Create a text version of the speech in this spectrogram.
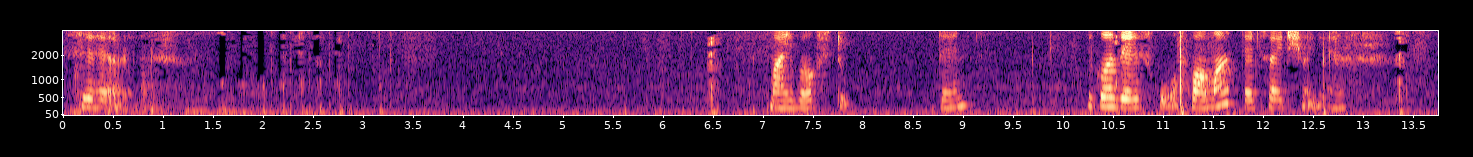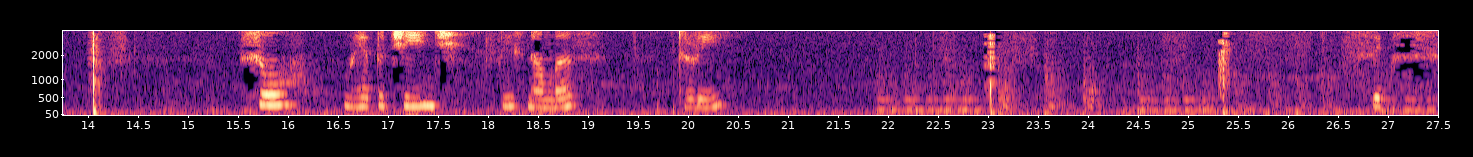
so here is box 2 then because there is a comma that's why it's showing error. So we have to change these numbers 3 6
